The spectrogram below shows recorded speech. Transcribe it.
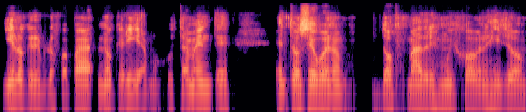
y es lo que los papás no queríamos justamente. Entonces, bueno, dos madres muy jóvenes y yo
